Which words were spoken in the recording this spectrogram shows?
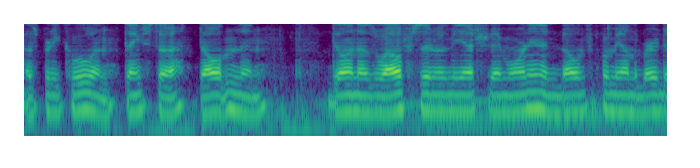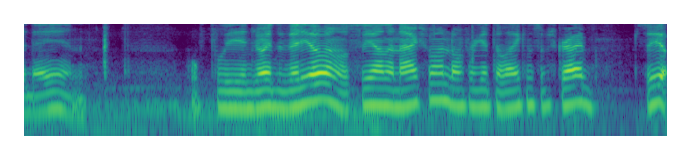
that's pretty cool. And thanks to Dalton and Dylan as well for sitting with me yesterday morning, and Dalton for putting me on the bird today. And Hopefully you enjoyed the video, and we'll see you on the next one. Don't forget to like and subscribe. See ya.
